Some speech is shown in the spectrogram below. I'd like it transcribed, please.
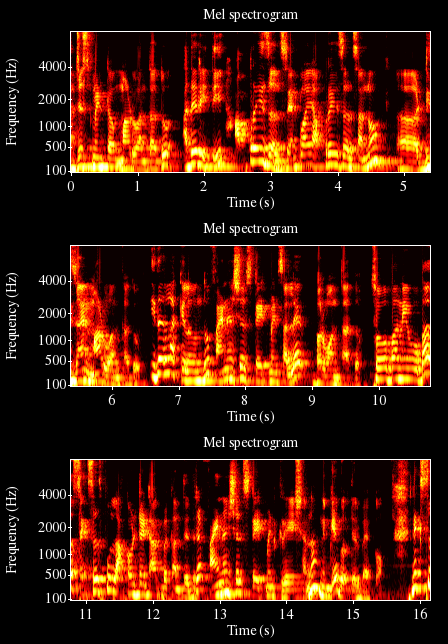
ಅಡ್ಜಸ್ಟ್ಮೆಂಟ್ ಮಾಡುವಂಥದ್ದು, ಅದೇ ರೀತಿ ಅಪ್ರೈಸಲ್ಸ್ ಎಂಪ್ಲಾಯಿ ಅಪ್ರೈಸಲ್ಸ್ ಅನ್ನು ಡಿಸೈನ್ ಮಾಡುವಂಥದ್ದು. ಇದೆಲ್ಲ ಕೆಲವೊಂದು ಫೈನಾನ್ಷಿಯಲ್ ಸ್ಟೇಟ್ಮೆಂಟ್ಸ್ ಅಲ್ಲೇ ಬರುವಂತದ್ದು ಸೊ ಒಬ್ಬ ನೀವು ಒಬ್ಬ ಸಕ್ಸಸ್ಫುಲ್ ಅಕೌಂಟೆಂಟ್ ಆಗ್ಬೇಕಂತಿದ್ರೆ ಫೈನಾನ್ಷಿಯಲ್ ಸ್ಟೇಟ್ಮೆಂಟ್ ಕ್ರಿಯೇಷನ್ ನಿಮಗೆ ಗೊತ್ತಿರಬೇಕು. Next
